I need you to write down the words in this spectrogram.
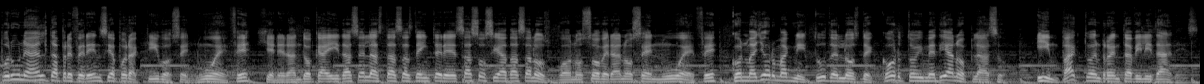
por una alta preferencia por activos en UF, generando caídas en las tasas de interés asociadas a los bonos soberanos en UF con mayor magnitud en los de corto y mediano plazo. Impacto en rentabilidades.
